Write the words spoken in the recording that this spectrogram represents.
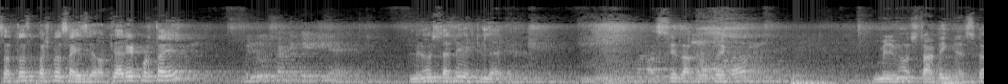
सत्रह सौ पचपन साइज़ है। और क्या रेट पड़ता है ये? मिनिमम स्टार्टिंग है। एट्टी लाख है। अस्सी लाख रुपए का मिनिमम स्टार्टिंग है इसका।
